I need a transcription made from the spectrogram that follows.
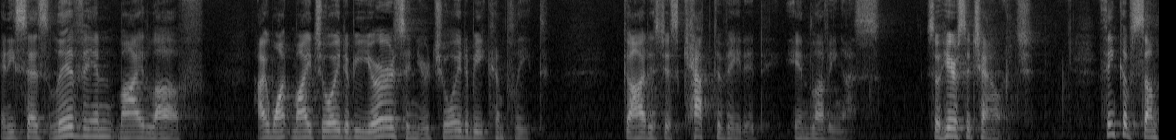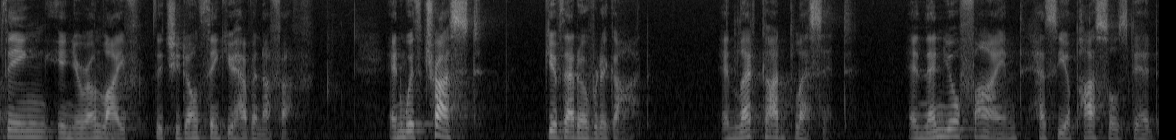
And He says, Live in my love. I want my joy to be yours and your joy to be complete. God is just captivated in loving us. So here's the challenge think of something in your own life that you don't think you have enough of. And with trust, give that over to God and let God bless it. And then you'll find, as the apostles did,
